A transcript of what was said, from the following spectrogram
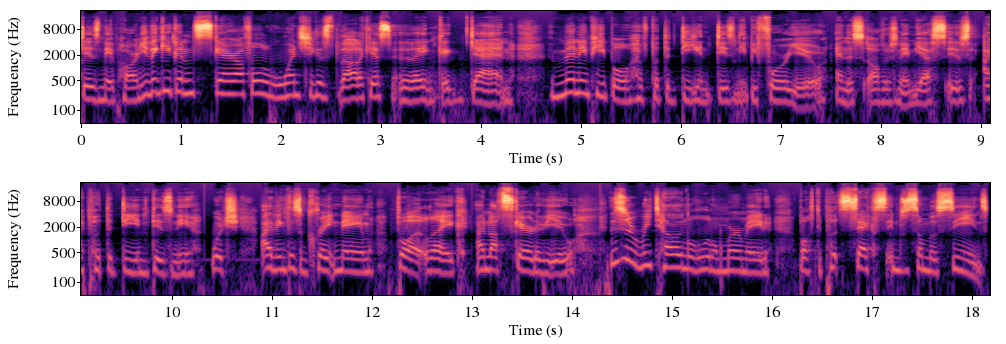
Disney porn. You think you can scare off old Wenchicus Thoticus? Think again. Many people have put the D in Disney before you. And this author's name, yes, is I Put the D in Disney, which I think this is a great name, but like, I'm not scared of you. This is a retelling of Little Mermaid, but to put sex into some of the scenes.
